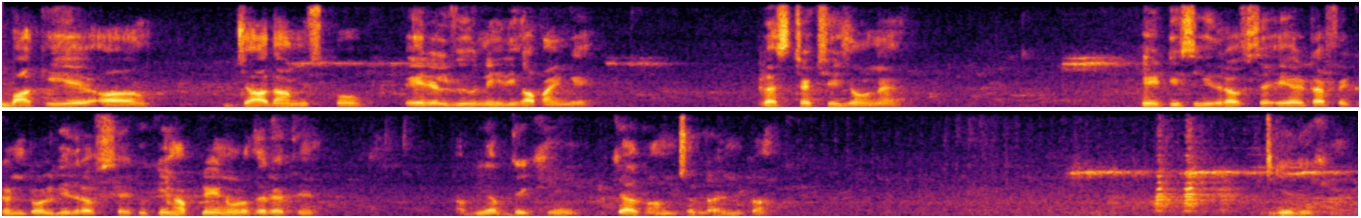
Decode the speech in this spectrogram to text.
बाकी ये ज़्यादा हम इसको एरियल व्यू नहीं दिखा पाएँगे। रेस्ट्रिक्शी जोन है। एटीसी की तरफ़ से एयर ट्रैफ़िक कंट्रोल की तरफ़ से, क्योंकि यहाँ प्लेन उड़ते रहते हैं। अभी आप देखिए क्या काम चल रहा है इनका। ये देखिए।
